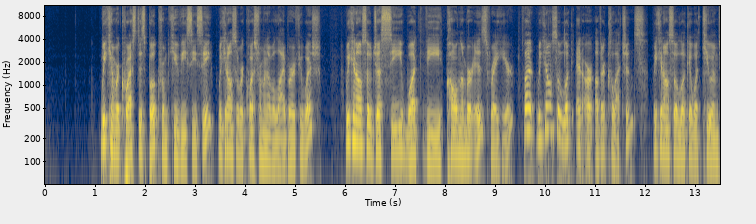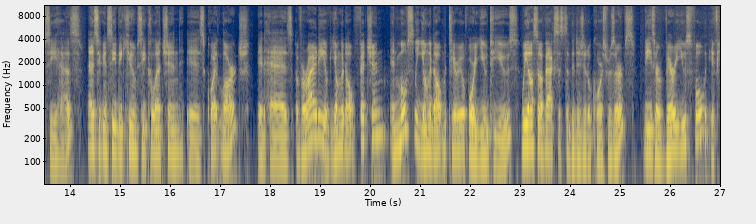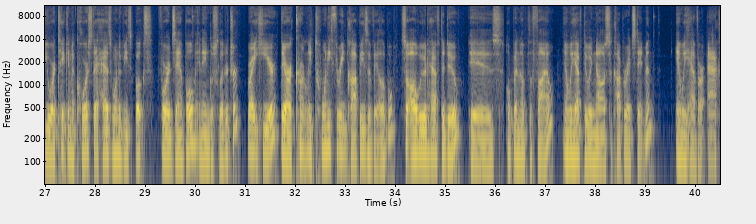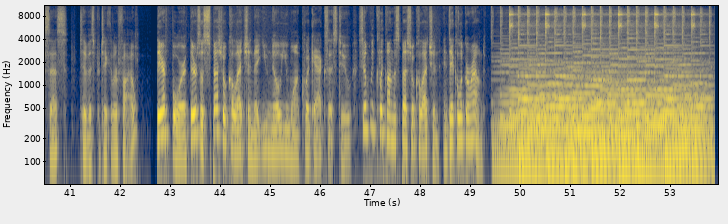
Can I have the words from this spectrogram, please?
we can request this book from QVCC. We can also request from another library if you wish. We can also just see what the call number is right here. But we can also look at our other collections. We can also look at what QMC has. As you can see, the QMC collection is quite large. It has a variety of young adult fiction and mostly young adult material for you to use. We also have access to the digital course reserves. These are very useful if you are taking a course that has one of these books, for example, in English literature. Right here, there are currently 23 copies available. So all we would have to do is open up the file and we have to acknowledge the copyright statement and we have our access to this particular file. Therefore, if there's a special collection that you know you want quick access to, simply click on the special collection and take a look around.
